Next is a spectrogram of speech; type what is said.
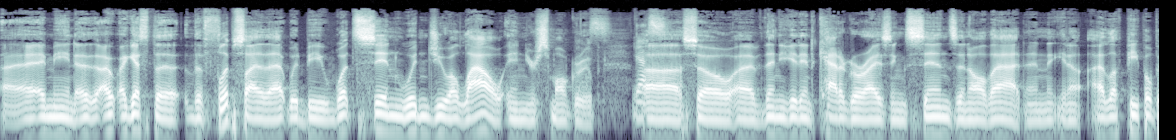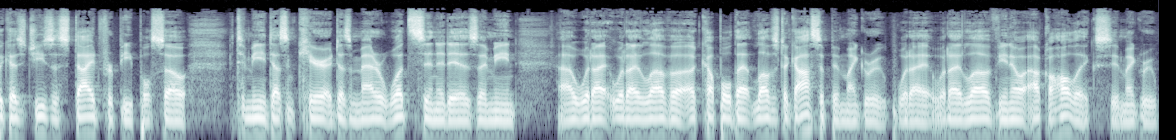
I I mean, uh, I I guess the the flip side of that would be what sin wouldn't you allow in your small group? Yes. Yes. Uh, so uh, then you get into categorizing sins and all that. And you know, I love people because Jesus died for people. So to me, it doesn't care. It doesn't matter what sin it is. I mean. Uh, would I would I love a, a couple that loves to gossip in my group? Would I would I love you know alcoholics in my group?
